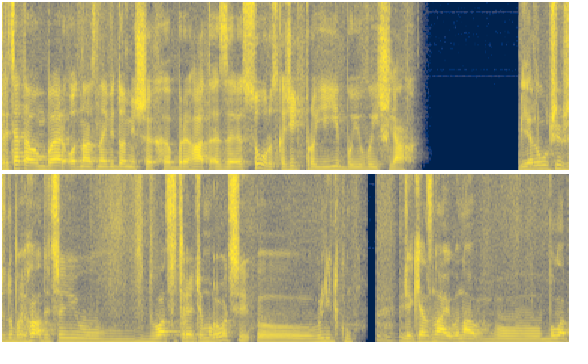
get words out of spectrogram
30-та МБР одна з найвідоміших бригад ЗСУ. Розкажіть про її бойовий шлях. Я долучився до бригади цієї в 23-му році влітку. Як я знаю, вона була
